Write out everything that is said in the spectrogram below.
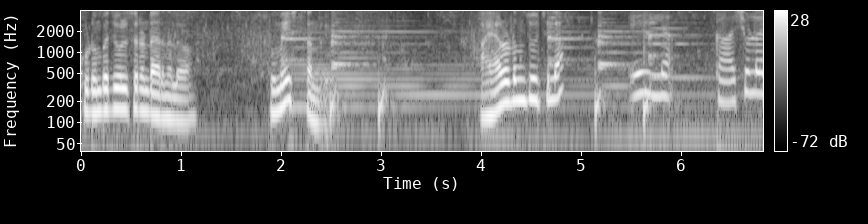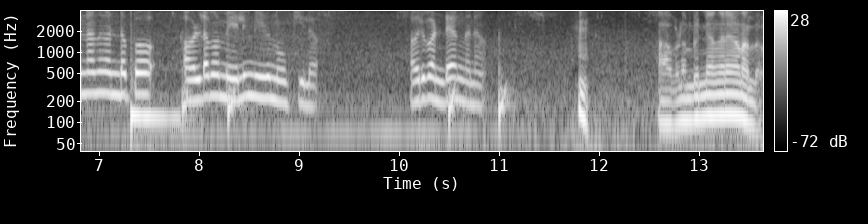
കുടുംബ ജോത്സരുണ്ടായിരുന്നല്ലോ സുമേഷ് തന്ത്രി. അയാളോടൊന്നും ചോദിച്ചില്ല? ഏ ഇല്ല. കാശുള്ളവനാന്ന് കണ്ടപ്പോൾ അവളുടെ അമ്മ മേലും കീഴും നോക്കിയില്ല. അവർ പണ്ടേ അങ്ങനെ. അവളും പിന്നെ അങ്ങനെയാണല്ലോ.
